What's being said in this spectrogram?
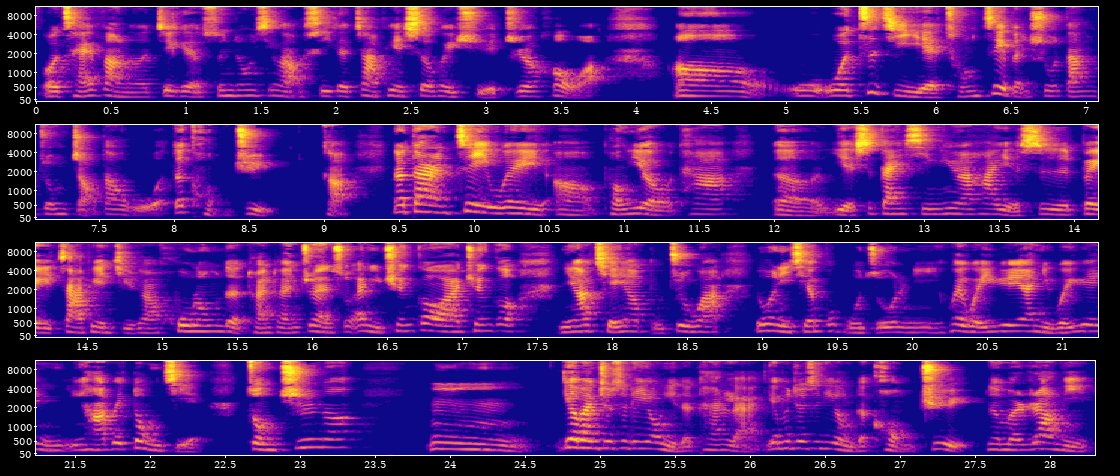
我采访了这个孙中兴老师一个诈骗社会学之后啊，呃，我我自己也从这本书当中找到我的恐惧。好，那当然这一位呃朋友他呃也是担心，因为他也是被诈骗集团糊弄的团团转，说哎你圈购啊圈购，你要钱要补助啊，如果你钱不补足，你会违约啊，你违约你银行被冻结。总之呢。嗯，要不然就是利用你的贪婪，要不然就是利用你的恐惧，那么让你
